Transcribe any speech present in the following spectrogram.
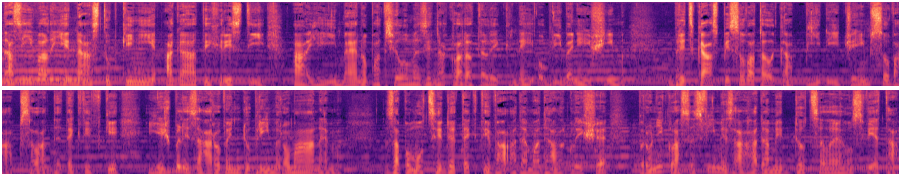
Nazývali ji nástupkyní Agáty Christý a její jméno patřilo mezi nakladateli k nejoblíbenějším. Britská spisovatelka P.D. Jamesová psala detektivky, jež byly zároveň dobrým románem. Za pomoci detektiva Adama Dalglishe pronikla se svými záhadami do celého světa.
